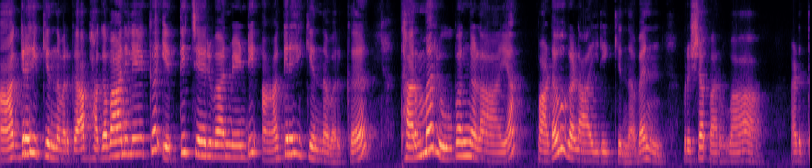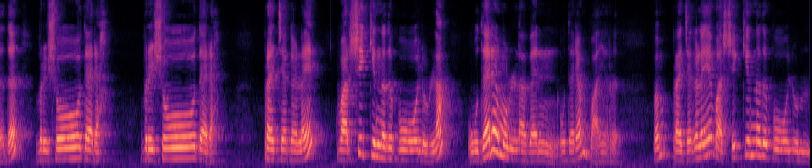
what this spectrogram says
ആഗ്രഹിക്കുന്നവർക്ക് ആ ഭഗവാനിലേക്ക് എത്തിച്ചേരുവാൻ വേണ്ടി ആഗ്രഹിക്കുന്നവർക്ക് ധർമ്മരൂപങ്ങളായ പടവുകളായിരിക്കുന്നവൻ വൃഷപർവ. അടുത്തത് വൃഷോദര വൃഷോദര പ്രജകളെ വർഷിക്കുന്നത് പോലുള്ള ഉദരമുള്ളവൻ ഉദരം വയറ്. അപ്പം പ്രജകളെ വർഷിക്കുന്നത് പോലു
